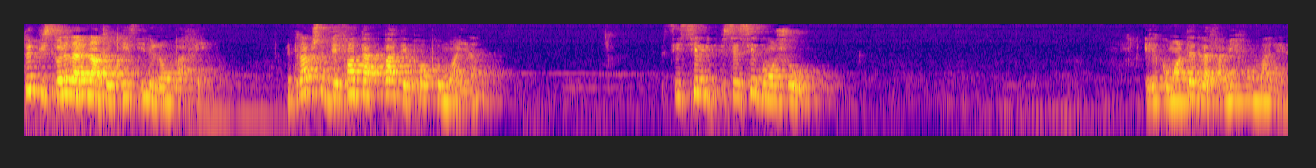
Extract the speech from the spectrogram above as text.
te pistonner dans une entreprise. Ils ne l'ont pas fait. Maintenant, tu te défends, pas tes propres moyens. Cécile, Cécile, bonjour. Et les commentaires de la famille font mal. Hein.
